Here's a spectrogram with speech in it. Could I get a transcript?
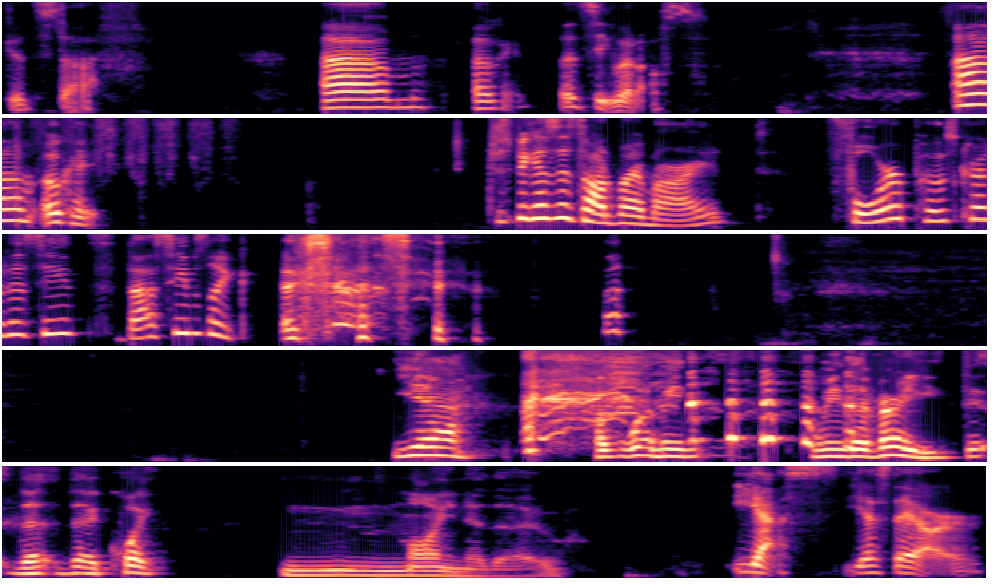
good stuff. Um, okay, let's see what else. Um, okay. Just because it's on my mind, four post credit scenes, that seems like excessive. yeah. I, I mean, I mean, they're very they're, they're quite minor though. yes, yes, they are.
